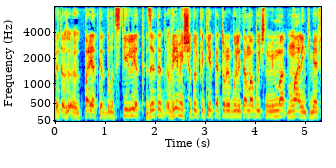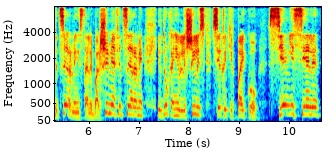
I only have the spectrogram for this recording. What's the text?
это э, порядка 20 лет. За это время еще только те, которые были там обычными маленькими офицерами, они стали большими офицерами, и вдруг они лишились всех этих пайков. Семьи сели,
